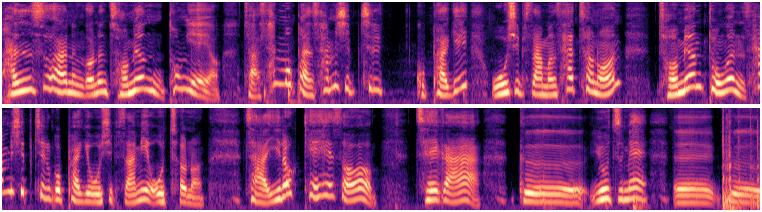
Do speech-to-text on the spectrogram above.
관수하는 거는 저면 통이에요. 자, 삽목판 37 곱하기 53은 4,000원, 저면통은 37 곱하기 53이 5,000원. 자, 이렇게 해서 제가 그 요즘에 에, 그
